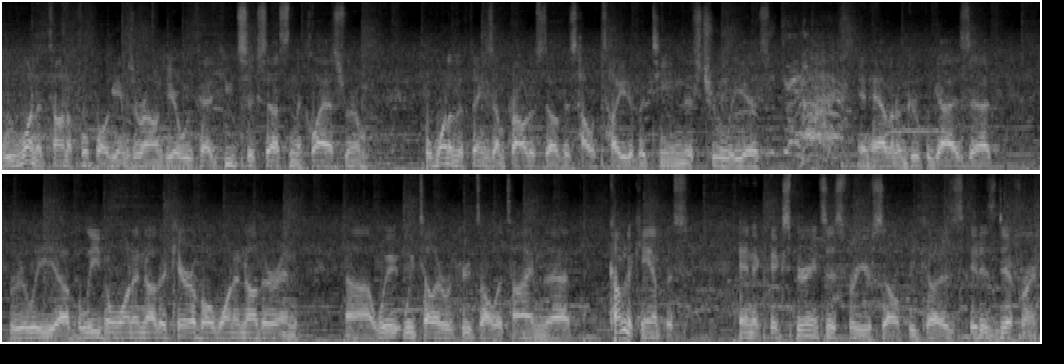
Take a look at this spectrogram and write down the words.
know, we won a ton of football games around here. We've had huge success in the classroom. But one of the things I'm proudest of is how tight of a team this truly is. And having a group of guys that really uh, believe in one another, care about one another, and uh, we, we tell our recruits all the time that come to campus and experience this for yourself because it is different.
